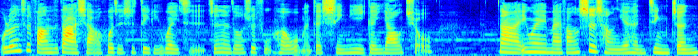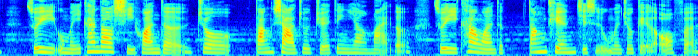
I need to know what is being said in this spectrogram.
无论是房子大小，或者是地理位置，真的都是符合我们的心意跟要求。那因为买房市场也很竞争，所以我们一看到喜欢的，就当下就决定要买了。所以看完的当天，其实我们就给了 offer。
